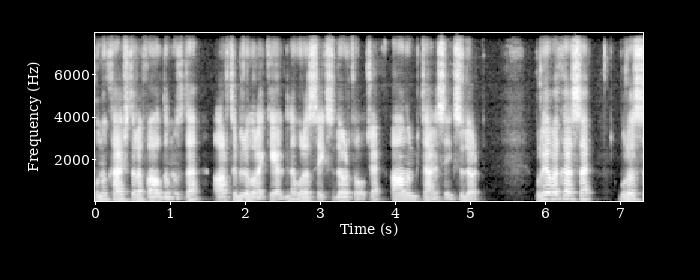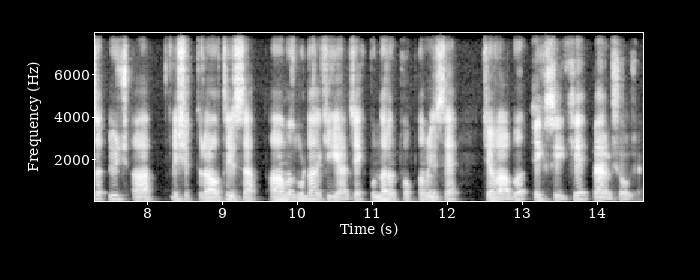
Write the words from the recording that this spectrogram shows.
bunu karşı tarafa aldığımızda artı 1 olarak geldiğinde burası eksi 4 olacak. a'nın bir tanesi eksi 4. Buraya bakarsak burası 3a eşittir 6 ise a'mız buradan 2 gelecek. Bunların toplamı ise cevabı eksi 2 vermiş olacak.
